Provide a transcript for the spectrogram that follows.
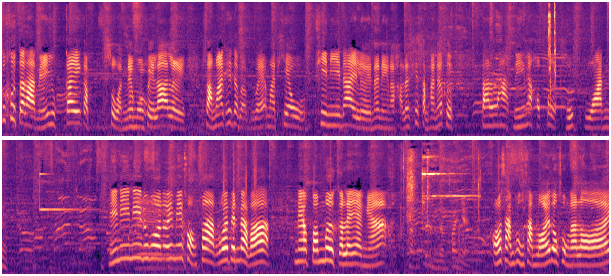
ก็คือตลาดนี้อยู่ใกล้กับสวนเนโมฟิล่าเลย สามารถที่จะแบบแวะมาเที่ยวที่นี่ได้เลยนั่นเองนะคะ และที่สำคัญก็คือตลาดนี้นะเขาเปิดทุกวัน นี่นี่นี่ทุกคนเอ้ยมีของฝากด้วยเป็นแบบว่า แนวปลาหมึกอะไรอย่างเงี้ยเป็นหนึ่งพันเยนอ๋อสามถุงสามร้อยตกถุงละร้อย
